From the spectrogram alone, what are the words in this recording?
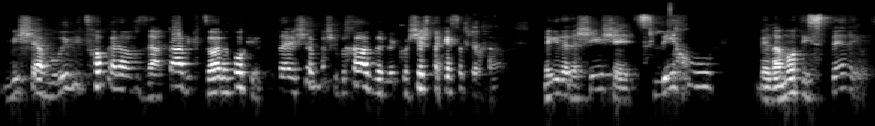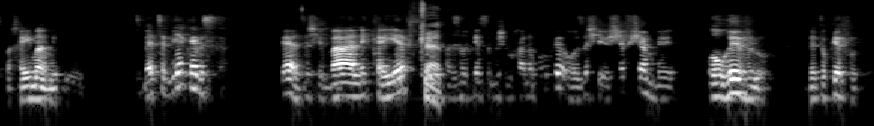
מי שאמורים לצחוק עליו זה אתה מקצוען הפוקר, אתה יושב בשולחן ומקושש את הכסף שלך נגד אנשים שהצליחו ברמות היסטריות בחיים האמיתיים. אז בעצם מי הכבש כאן? כן, זה שבא לקייף כן. ולפזר כסף בשולחן הפוקר, או זה שיושב שם ואורב לו ותוקף אותו.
